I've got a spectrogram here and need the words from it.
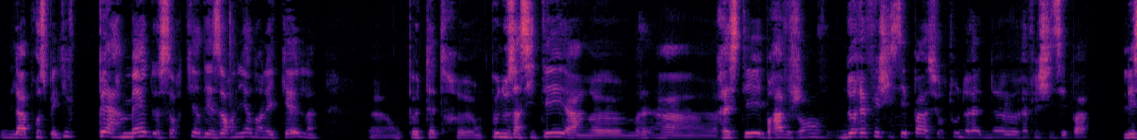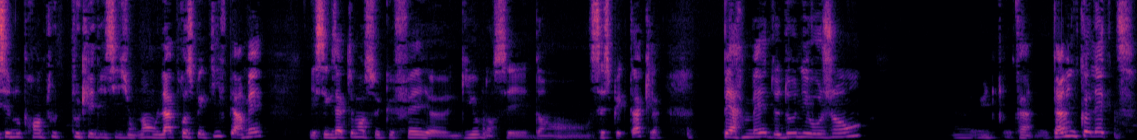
la, prospective permet de sortir des ornières dans lesquelles on peut être, on peut nous inciter à, rester braves gens. Ne réfléchissez pas, surtout ne, ne réfléchissez pas. Laissez-nous prendre toutes les décisions. Non, la prospective permet, et c'est exactement ce que fait Guillaume dans ses, spectacles, permet de donner aux gens une, enfin, permet une collecte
